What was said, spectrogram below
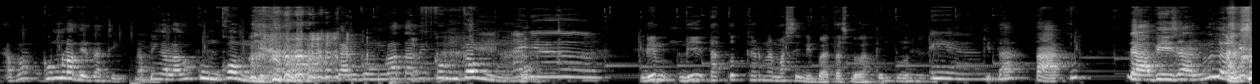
apa kumlot ya tadi tapi kalau aku kumkom bukan kumlot tapi kumkom Aduh. Dia dia takut karena masih di batas bawah laude. Iya. kita takut nggak bisa lulus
